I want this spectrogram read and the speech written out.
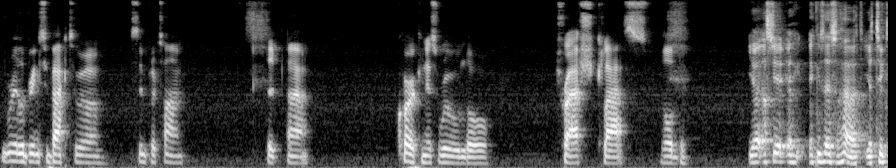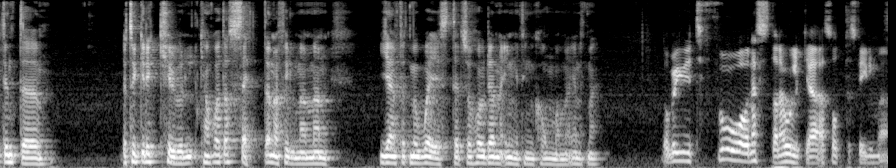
Really brings you back to a simpler time. Typ när quirkiness ruled och trash class rådde. Jag, alltså, jag, jag, jag kan säga så här att jag tyckte inte... Jag tycker det är kul kanske att ha sett den här filmen men Jämfört med Wasted så har ju den ingenting att komma med enligt mig. De är ju två nästan olika sorters filmer.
